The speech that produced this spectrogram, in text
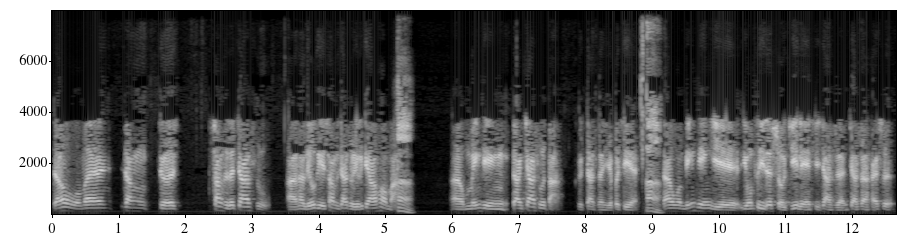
然后我们让这个伤者的家属啊，他留给伤者家属一个电话号码。嗯。呃，我们民警让家属打，这个驾驶人也不接。嗯。然后我们民警也用自己的手机联系驾驶人，驾驶人还是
